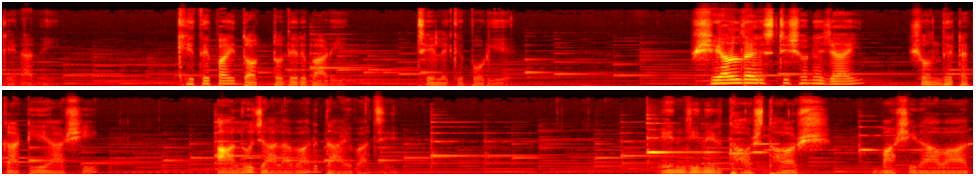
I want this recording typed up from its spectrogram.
কেনানি। খেতে পাই দত্তদের বাড়ি, ছেলেকে পড়িয়ে। শিয়ালদা স্টেশনে যাই, সন্ধেটা কাটিয়ে আসি, আলো জ্বালাবার দায় বাঁচে ইঞ্জিনের ধস ধস বাঁশির আওয়াজ,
